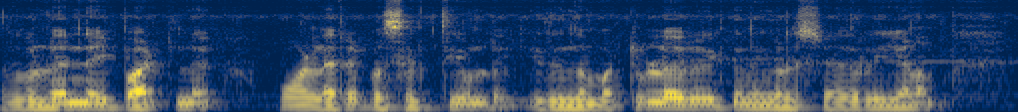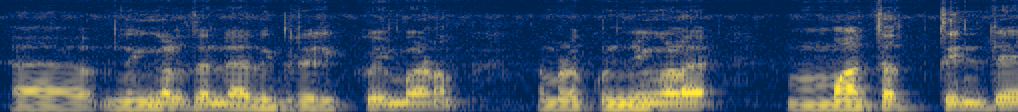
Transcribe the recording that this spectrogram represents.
അതുകൊണ്ട് തന്നെ ഈ പാട്ടിന് വളരെ പ്രസക്തിയുണ്ട്. ഇത് മറ്റുള്ളവരിലേക്ക് നിങ്ങൾ ഷെയർ ചെയ്യണം. നിങ്ങൾ തന്നെ അത് ഗ്രഹിക്കുകയും വേണം. നമ്മുടെ കുഞ്ഞുങ്ങളെ മതത്തിന്റെ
